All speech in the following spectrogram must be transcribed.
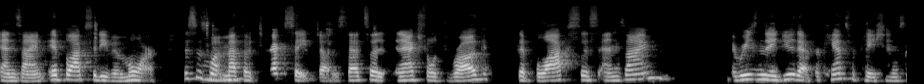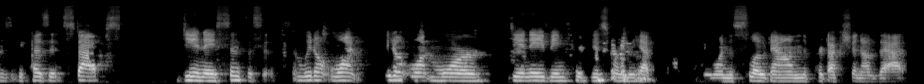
enzyme, it blocks it even more. This is what mm-hmm. methotrexate does. That's a, an actual drug that blocks this enzyme. The reason they do that for cancer patients is because it stops DNA synthesis, and we don't want we don't want more DNA being produced when we have. We want to slow down the production of that.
